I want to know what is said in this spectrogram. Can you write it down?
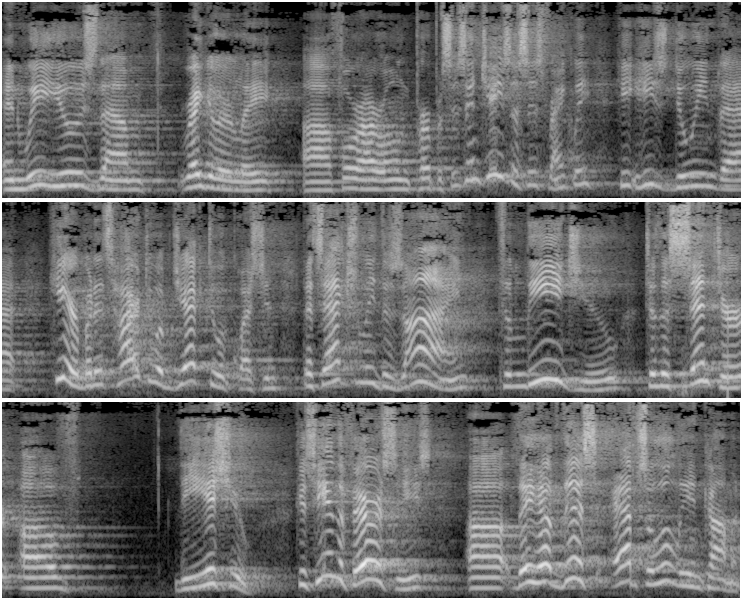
and we use them regularly uh, for our own purposes. And Jesus is, frankly, he, he's doing that here. But it's hard to object to a question that's actually designed to lead you to the center of the issue. Because he and the Pharisees, uh, they have this absolutely in common.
